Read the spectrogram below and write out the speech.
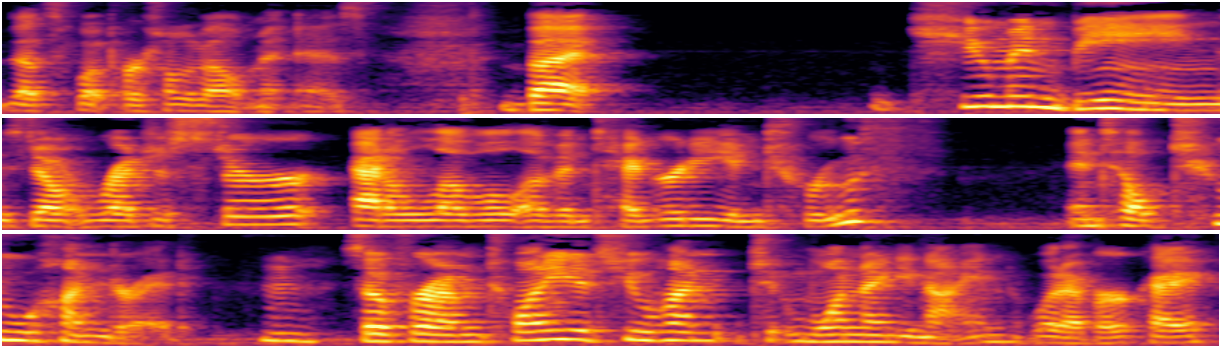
That's what personal development is. But human beings don't register at a level of integrity and truth until 200. Hmm. So from 20 to 200 to 199, whatever, okay?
